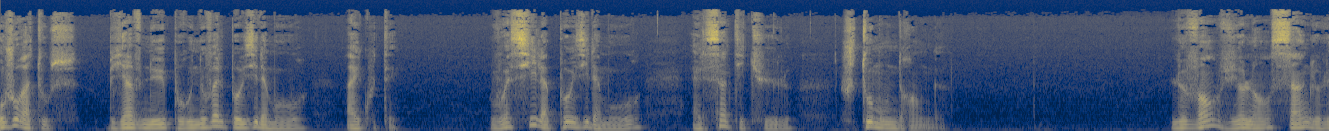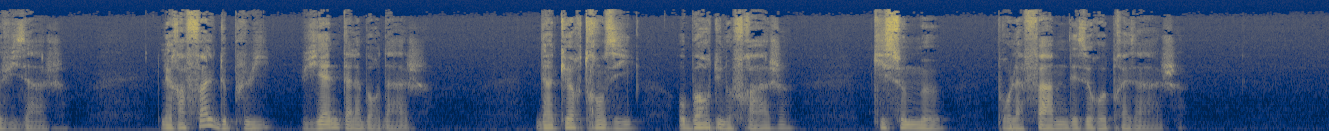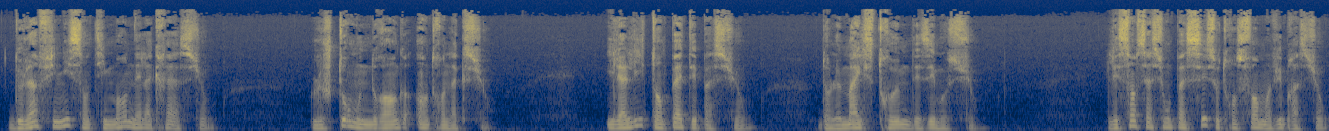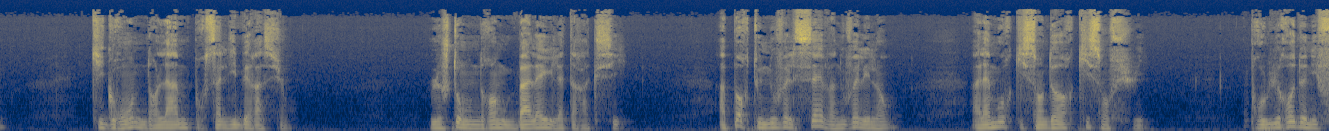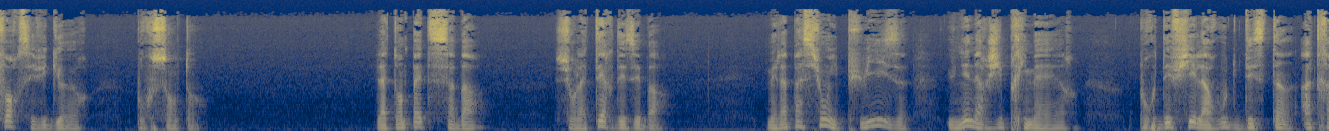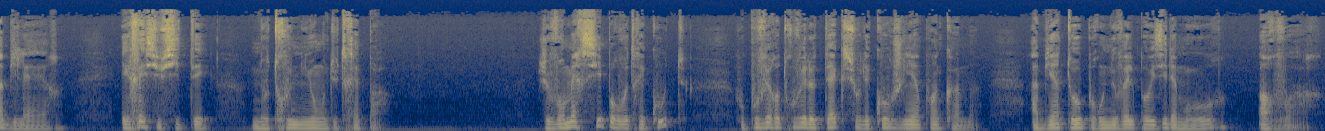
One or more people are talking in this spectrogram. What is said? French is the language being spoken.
Bonjour à tous, bienvenue pour une nouvelle poésie d'amour à écouter. Voici la poésie d'amour, elle s'intitule Sturmundrang. Le vent violent cingle le visage. Les rafales de pluie viennent à l'abordage d'un cœur transi au bord du naufrage qui se meut pour la femme des heureux présages. De l'infini sentiment naît la création. Le Sturmundrang entre en action. Il allie tempête et passion dans le maelstrom des émotions. Les sensations passées se transforment en vibrations qui grondent dans l'âme pour sa libération. Le Sturmundrang balaye l'ataraxie, apporte une nouvelle sève, un nouvel élan, à l'amour qui s'endort, qui s'enfuit, pour lui redonner force et vigueur pour cent ans. La tempête s'abat sur la terre des ébats, mais la passion épuise une énergie primaire pour défier la roue du destin atrabilaire et ressusciter notre union du trépas. Je vous remercie pour votre écoute. Vous pouvez retrouver le texte sur lescoursjulien.com. À bientôt pour une nouvelle poésie d'amour. Au revoir.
